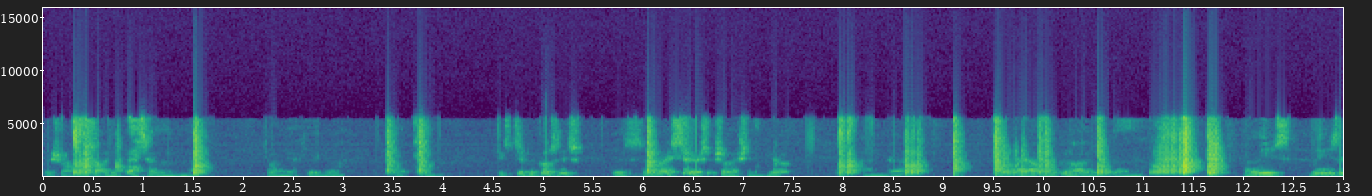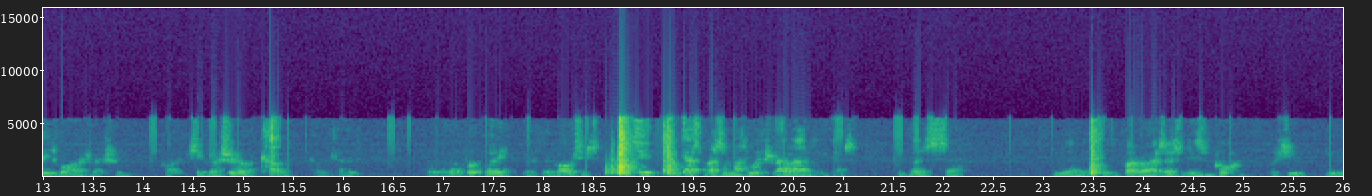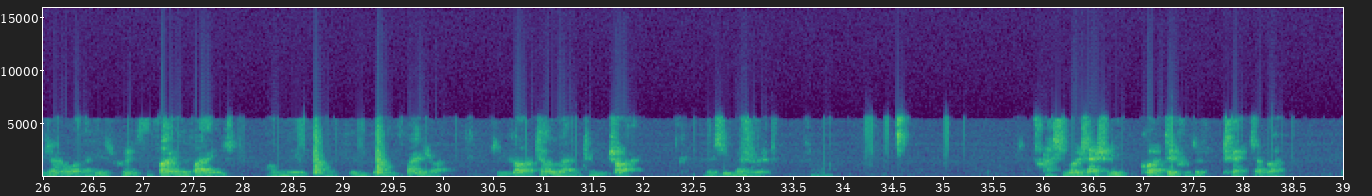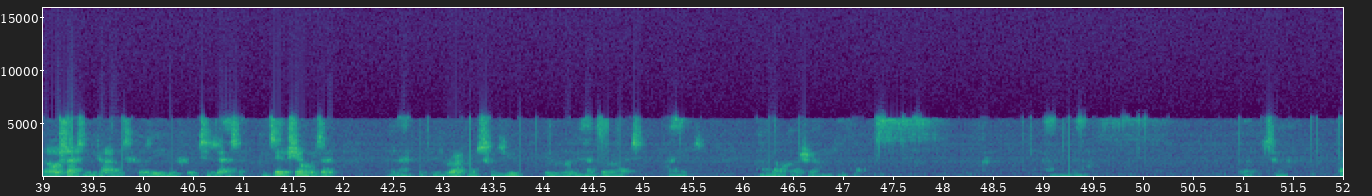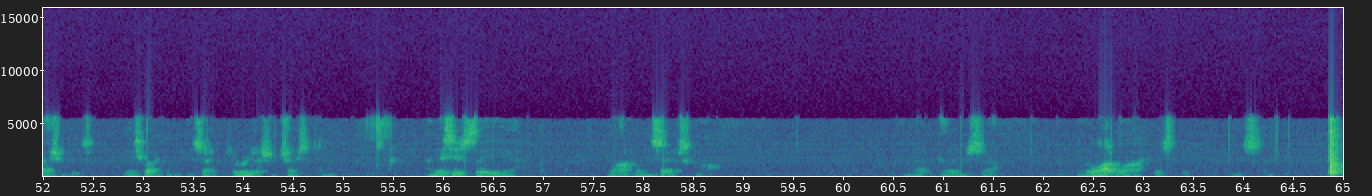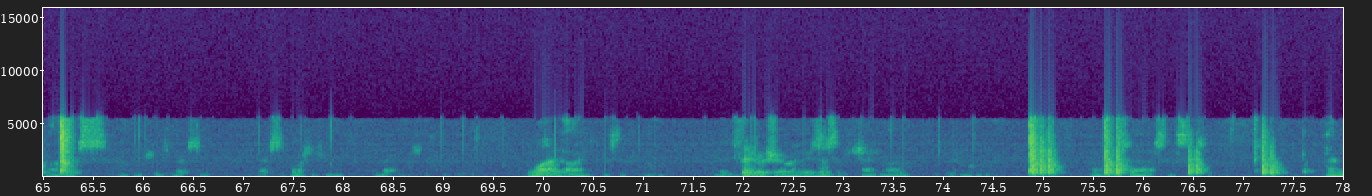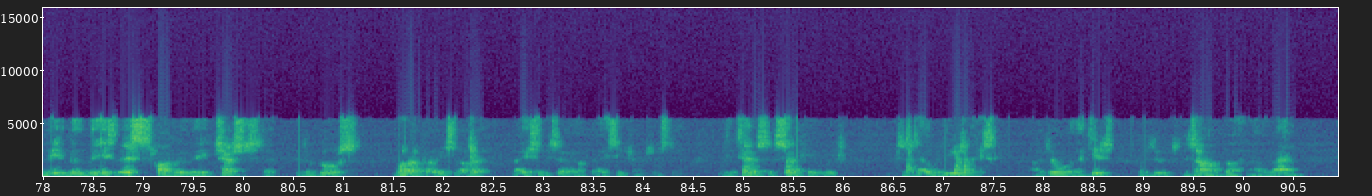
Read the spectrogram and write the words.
which I slightly better than uh, Akira. But um, it's difficult. It's, it's a very serious situation in Europe, and uh, it may not be a. These, these, these wires are actually quite cheap. I should have a code, code, code. But if I put the, the, voltage, you see, the gas mustn't matter which way round it goes, because uh, you know, the polarization is important which you, you don't know what that is because it's the phase, the phase on the, the, the phase right. So you can't tell that until you try it, unless you measure it. So, I suppose it's actually quite difficult to detect other oscillating currents because it is as a potentiometer, uh, if it's a reference because you, you really have the right. I'm not quite sure how to do that. And, uh, but uh, actually it's, it's quite so, so really I should trace it. And this is the uh, from the sense coil. And that goes, uh, the white wire is, is uh, well, That's the positive one. The white line is the, the. Okay, so that's this. And the, the, the, this part of the transistor, is of course monopole, it's not a AC, AC transistor. It intends to circuit which, is able to use AC. I don't know what that is, but it was designed by another man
